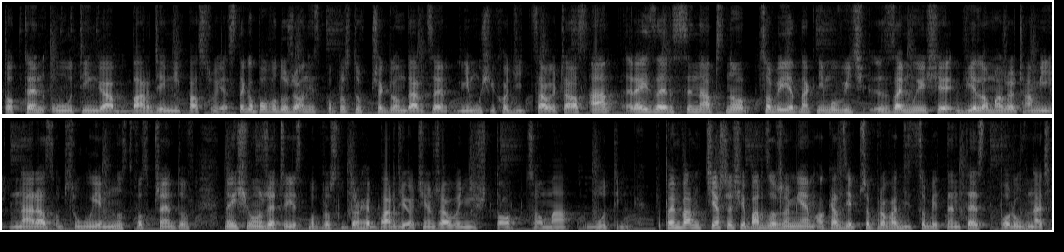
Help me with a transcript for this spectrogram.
to ten u Wootinga bardziej mi pasuje. Z tego powodu, że on jest po prostu w przeglądarce, nie musi chodzić cały czas, a Razer Synapse, no co by jednak nie mówić, zajmuje się wieloma rzeczami naraz, obsługuje mnóstwo sprzętów, no i siłą rzeczy jest po prostu trochę bardziej ociężały niż to, co ma Wooting. Powiem Wam, cieszę się bardzo, że miałem okazję przeprowadzić sobie ten test, porównać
